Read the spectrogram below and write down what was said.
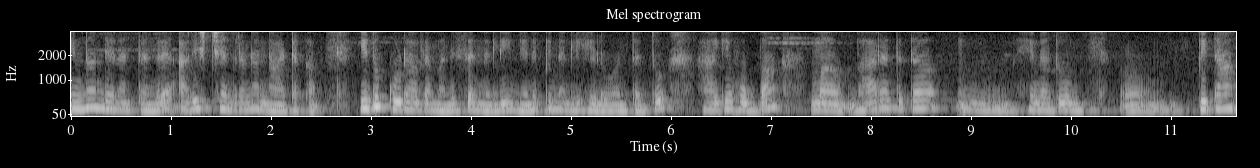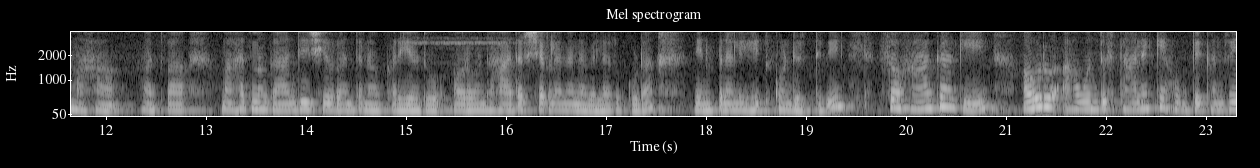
ಇನ್ನೊಂದೇನಂತಂದರೆ ಹರಿಶ್ಚಂದ್ರನ ನಾಟಕ. ಇದು ಕೂಡ ಅವರ ಮನಸ್ಸಿನಲ್ಲಿ, ನೆನಪಿನಲ್ಲಿ ಹೇಳುವಂಥದ್ದು. ಹಾಗೆ ಒಬ್ಬ ಮ, ಭಾರತದ ಏನದು ಪಿತಾಮಹ ಅಥವಾ ಮಹಾತ್ಮ ಗಾಂಧೀಜಿಯವರು ಅಂತ ನಾವು ಕರೆಯೋದು, ಅವರ ಒಂದು ಆದರ್ಶಗಳನ್ನು ನಾವೆಲ್ಲರೂ ಕೂಡ ನೆನಪಿನಲ್ಲಿ ಇಟ್ಕೊಂಡಿರ್ತೀವಿ. ಸೊ ಹಾಗಾಗಿ ಅವರು ಆ ಒಂದು ಸ್ಥಾನಕ್ಕೆ ಹೋಗಬೇಕಂದ್ರೆ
